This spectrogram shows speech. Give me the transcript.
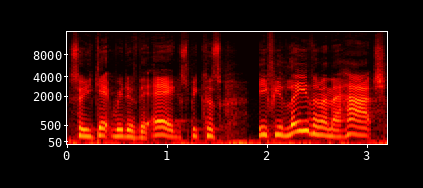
so you get rid of the eggs because if you leave them and they hatch,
